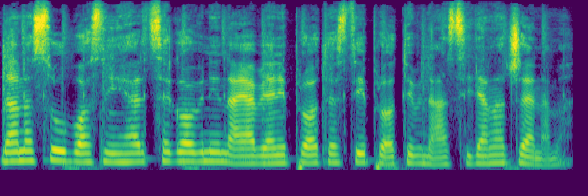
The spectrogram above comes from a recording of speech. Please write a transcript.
Danas su u Bosni i Hercegovini najavljeni protesti protiv nasilja nad ženama.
